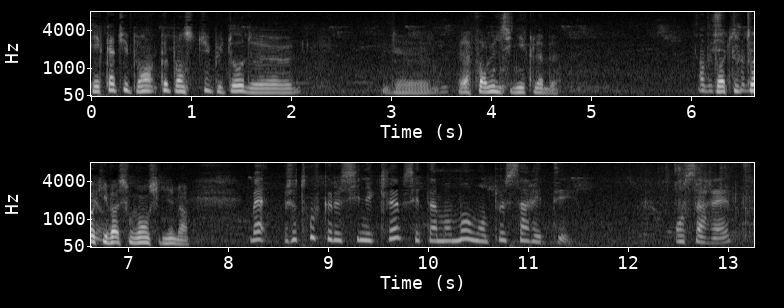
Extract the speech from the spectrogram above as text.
Et que penses-tu plutôt de, de, la formule Ciné Club? Oh, Toi, qui, toi qui vas souvent au cinéma. Ben, je trouve que le ciné-club, c'est un moment où on peut s'arrêter. On s'arrête,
